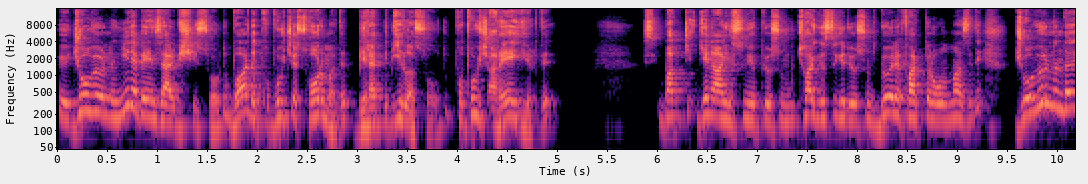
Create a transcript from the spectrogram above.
e, Joe Vernon yine benzer bir şey sordu. Bu arada Popovic'e sormadı. Bradley Beal'a sordu. Popovic araya girdi. Bak gene aynısını yapıyorsun. Saygısızlık ediyorsun. Böyle farklar olmaz dedi. Joe Vernon da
